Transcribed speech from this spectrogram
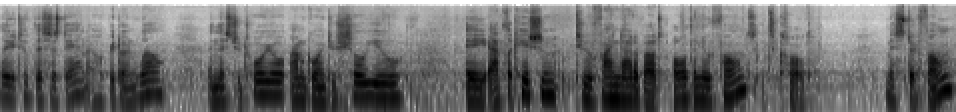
Hello YouTube, this is Dan. I hope you're doing well. In this tutorial, I'm going to show you a application to find out about all the new phones. It's called Mr. Phone.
